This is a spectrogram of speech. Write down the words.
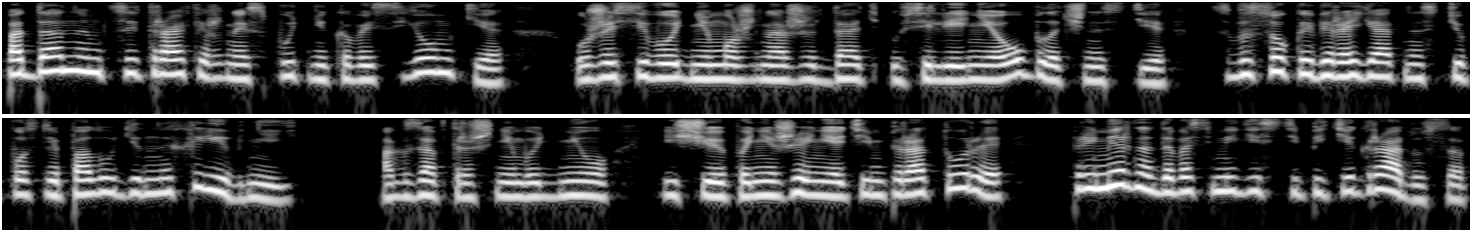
По данным цитраферной спутниковой съемки, уже сегодня можно ожидать усиления облачности с высокой вероятностью после полуденных ливней, а к завтрашнему дню еще и понижение температуры примерно до 85 градусов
